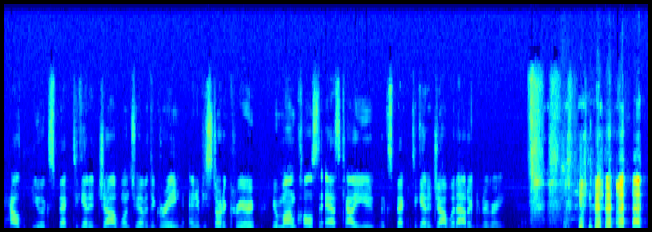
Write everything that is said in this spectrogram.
how you expect to get a job once you have a degree, and if you start a career, your mom calls to ask how you expect to get a job without a degree. nice.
